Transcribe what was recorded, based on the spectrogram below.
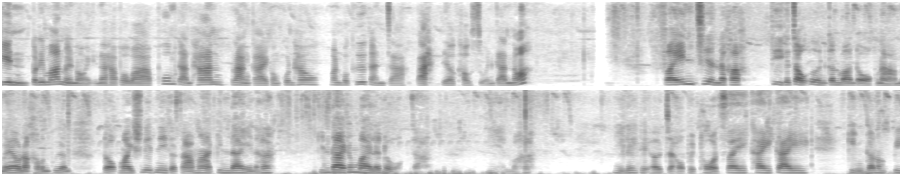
กินปริมาณหน่อยๆนะคะ เพราะว่าภูมิต้านทานร่างกายของคนเฮามันบ่คือกันจ้าไปเดี๋ยวเข้าสวนกันเนาะไฟนเชียนนะคะ ที่ก็เจ้าเอิญกันว่าดอกหนาแมวนะคะเพื่อนๆดอกไม้ชนิดนี้ก็สามารถกินได้นะคะ กินได้ทั้งใบและดอกจ้ะนี่เห็นไหมคะนี่เลขได้เอาจะเอาไปทอดใส่ไข่ไก่กินกับน้ำปี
